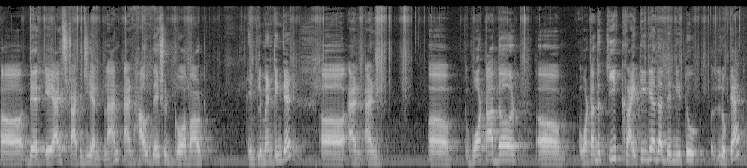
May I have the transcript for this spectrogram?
uh, their AI strategy and plan, and how they should go about implementing it, uh, and and uh, what are the uh, what are the key criteria that they need to look at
